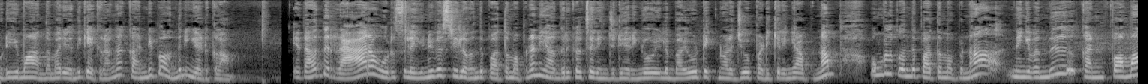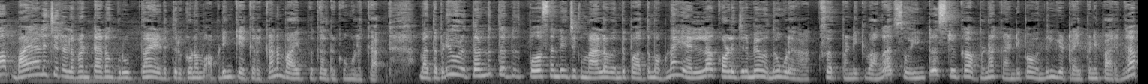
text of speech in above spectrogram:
முடியுமா? அந்த மாதிரி வந்து கேட்குறாங்க கண்டிப்பாக வந்து நீங்கள் எடுக்கலாம். ஏதாவது ரேராக ஒரு சில யூனிவர்சிட்டியில் வந்து பார்த்தோம் அப்படின்னா நீங்கள் அக்ரிகல்ச்சர் இன்ஜினியரிங்கோ இல்லை பயோடெக்னாலஜியோ படிக்கிறீங்க அப்படின்னா உங்களுக்கு வந்து பார்த்தோம் அப்படின்னா நீங்கள் வந்து கன்ஃபார்மாக பயாலஜி ரெலவெண்ட்டான குரூப் தான் எடுத்துருக்கணும் அப்படின்னு கேட்கறக்கான வாய்ப்புகள் இருக்குது உங்களுக்கு. மற்றபடி ஒரு தொண்ணூத்தெட்டு பர்சன்டேஜுக்கு மேலே வந்து பார்த்தோம் அப்படின்னா எல்லா காலேஜிலுமே வந்து உங்களுக்கு அக்செப்ட் பண்ணிக்குவாங்க. ஸோ இன்ட்ரெஸ்ட் இருக்குது அப்படின்னா கண்டிப்பாக வந்து நீங்கள் ட்ரை பண்ணி பாருங்கள்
